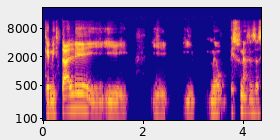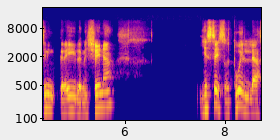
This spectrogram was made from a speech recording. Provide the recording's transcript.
que me sale y, y, y, es una sensación increíble, me llena. Y es eso, tuve la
